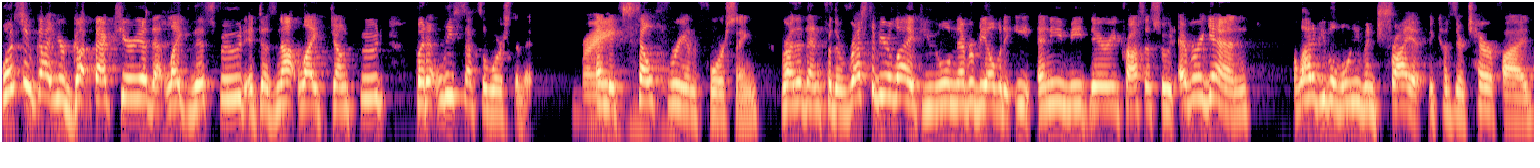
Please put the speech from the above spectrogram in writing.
once you've got your gut bacteria that like this food, it does not like junk food, but at least that's the worst of it. Right. And it's self-reinforcing. Rather than for the rest of your life, you will never be able to eat any meat, dairy, processed food ever again. A lot of people won't even try it because they're terrified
